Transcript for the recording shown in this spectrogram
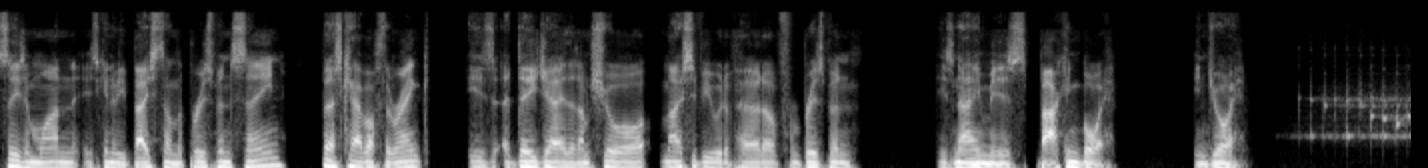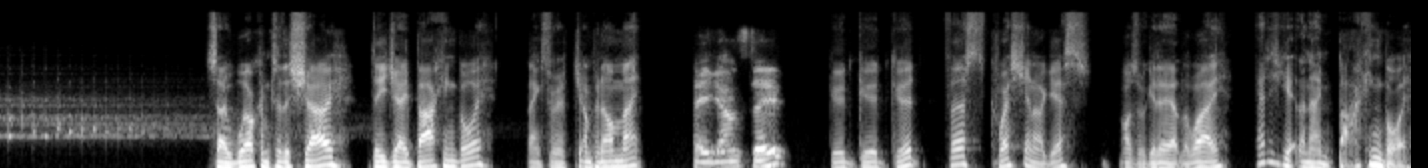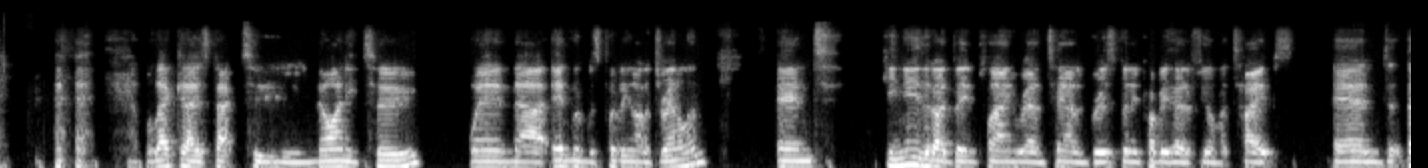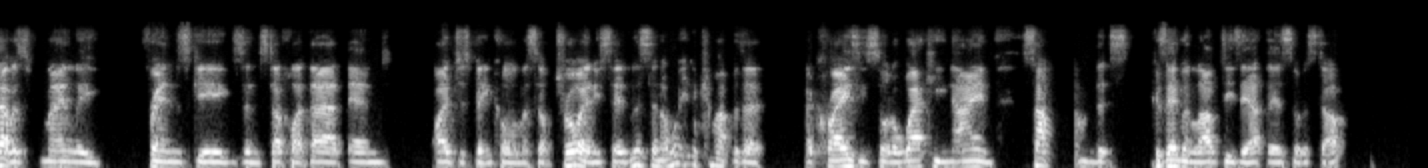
Season one is going to be based on the Brisbane scene. First cab off the rank is a DJ that I'm sure most of you would have heard of from Brisbane. His name is Barking Boy. Enjoy. So, welcome to the show, DJ Barking Boy. Thanks for jumping on, mate. How you going, Steve? Good, good, good. First question, I guess. Might as well get it out of the way. How did you get the name Barking Boy? well, that goes back to 92 when uh, Edwin was putting on adrenaline. And he knew that I'd been playing around town in Brisbane. He probably heard a few of my tapes. And that was mainly friends' gigs and stuff like that. And I'd just been calling myself Troy. And he said, Listen, I want you to come up with a, a crazy sort of wacky name, something that's because Edwin loved his out there sort of stuff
